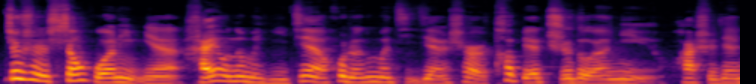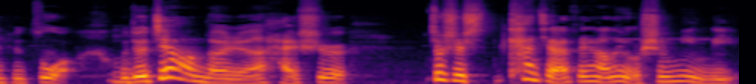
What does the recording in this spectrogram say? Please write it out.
就是生活里面还有那么一件或者那么几件事儿特别值得你花时间去做，我觉得这样的人还是就是看起来非常的有生命力，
